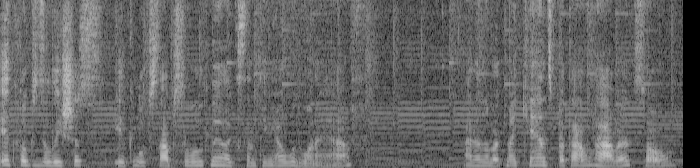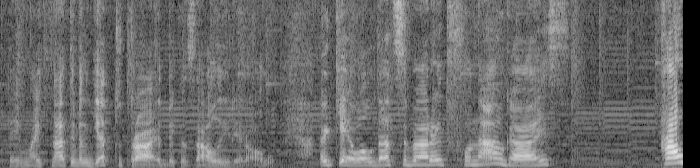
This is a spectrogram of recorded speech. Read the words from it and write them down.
it looks delicious. It looks absolutely like something i would want to have i don't know about my kids but i'll have it so they might not even get to try it because i'll eat it all okay well that's about it for now guys how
